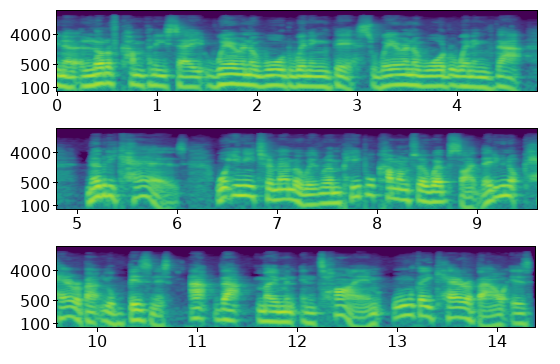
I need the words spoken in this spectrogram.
you know a lot of companies say we're an award winning this we're an award winning that Nobody cares. What you need to remember is when people come onto a website, they do not care about your business at that moment in time. All they care about is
